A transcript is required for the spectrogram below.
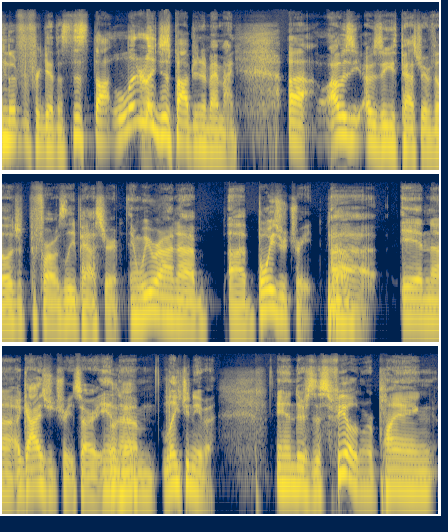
never forget this. This thought literally just popped into my mind. Uh, I was I was a youth pastor at Village before I was lead pastor, and we were on a, a boys retreat. Uh, in uh, a guys retreat, sorry, in Okay. um, Lake Geneva, and there's this field and we're playing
